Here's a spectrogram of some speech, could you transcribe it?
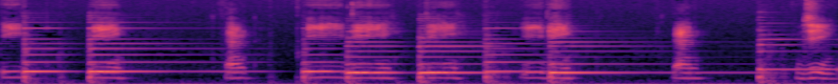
E E. Then E D D E D then G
